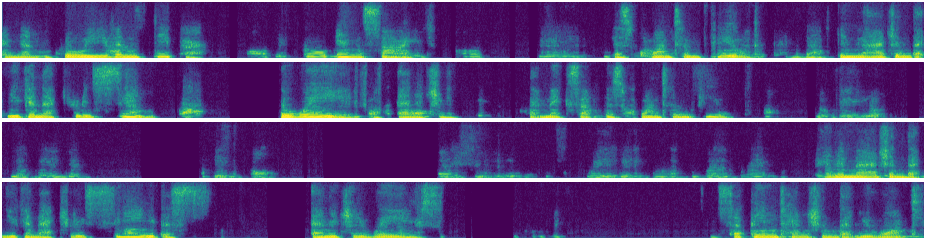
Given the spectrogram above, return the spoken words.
And then go even deeper. Go inside this quantum field. Imagine that you can actually see the wave of energy that makes up this quantum field. And imagine that you can actually see this energy waves. Set the intention that you want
